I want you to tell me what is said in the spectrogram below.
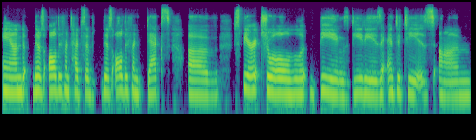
and there's all different types of there's all different decks of spiritual beings deities entities um,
